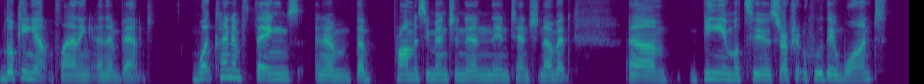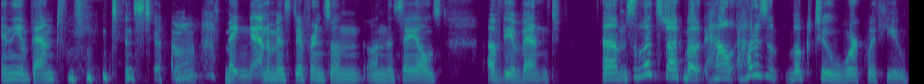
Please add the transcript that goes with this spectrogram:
looking at planning an event, what kind of things, and um, the promise you mentioned and the intention of it, um, being able to structure who they want in the event tends to have a magnanimous difference on on the sales of the event. Um, so let's talk about how how does it look to work with you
